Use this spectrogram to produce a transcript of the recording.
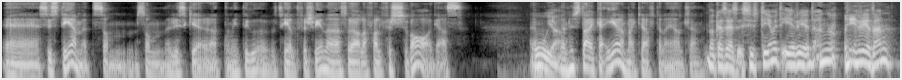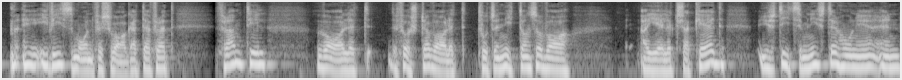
eh, systemet som, som riskerar att de inte helt försvinner, alltså i alla fall försvagas. Oh ja. Men hur starka är de här krafterna egentligen? Man kan säga att systemet är redan, är redan i viss mån försvagat därför att Fram till valet, det första valet 2019 så var Ayelet Shaked justitieminister. Hon är en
